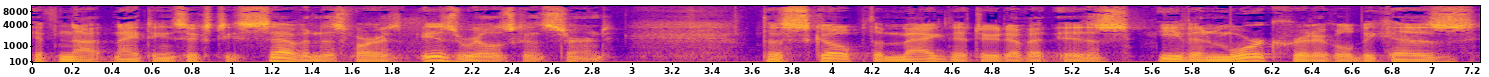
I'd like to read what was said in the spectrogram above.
if not 1967, as far as Israel is concerned the scope, the magnitude of it is even more critical because,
